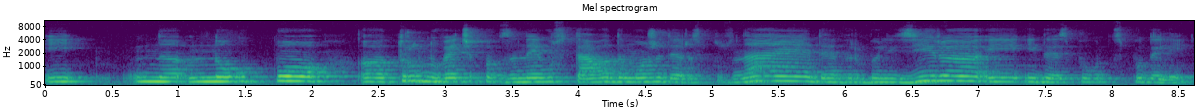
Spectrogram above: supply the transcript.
И на много по-трудно вече пък за него става да може да я разпознае, да я вербализира и, и да я сподели.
